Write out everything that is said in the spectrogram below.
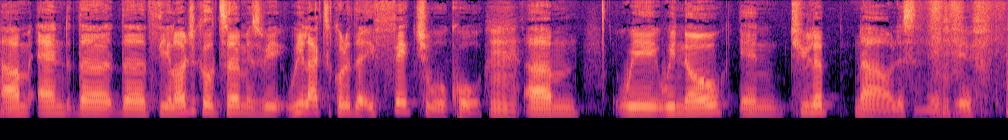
um, and the the theological term is we we like to call it the effectual call. Um, we we know in tulip. Now listen, if if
